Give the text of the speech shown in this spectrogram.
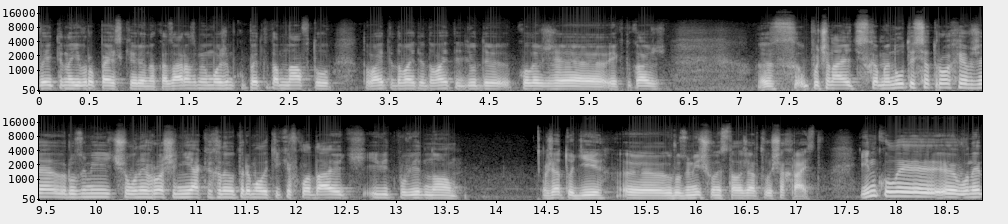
вийти на європейський ринок, а зараз ми можемо купити там нафту. Давайте, давайте, давайте. Люди, коли вже, як то кажуть, починають схаменутися трохи вже, розуміють, що вони гроші ніяких не отримали, тільки вкладають, і відповідно вже тоді е, розуміють, що вони стали жертвою шахрайств. Інколи е, вони.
